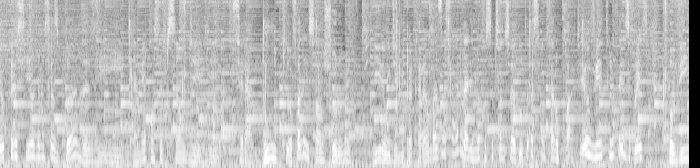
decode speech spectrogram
eu cresci ouvindo essas bandas e a minha concepção de, de ser adulto, eu falei isso lá no showroom, riram de mim pra caramba, mas essa é realidade, a minha concepção de ser adulto era sentar no quarto e eu vi Three Days Grace, ouvi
